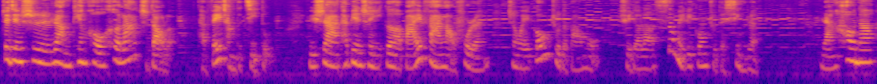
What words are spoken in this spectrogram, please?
这件事让天后赫拉知道了，她非常的嫉妒。于是啊，她变成一个白发老妇人，成为公主的保姆，取得了瑟美丽公主的信任。然后呢，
